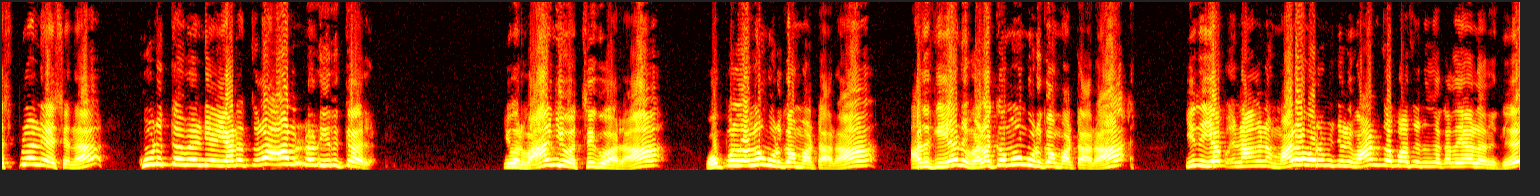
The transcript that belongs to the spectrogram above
எக்ஸ்பிளனேஷனை கொடுக்க வேண்டிய இடத்துல ஆளுநர் இருக்காரு. இவர் வாங்கி வச்சுக்குவாராம் ஒப்புதலும் கொடுக்க மாட்டாராம் அதுக்கு ஏன்னு விளக்கமும் கொடுக்க மாட்டாரா? இது எப் நாங்கள் என்ன மழை வரும்னு சொல்லி வானத்தை பார்த்துட்டு இருந்த கதையால இருக்குது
